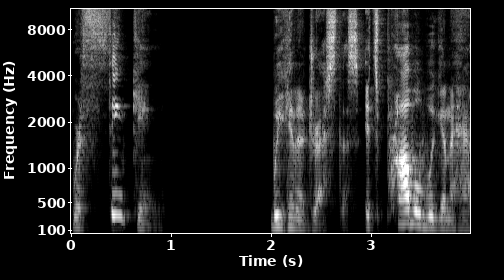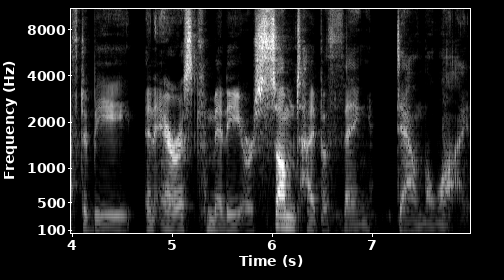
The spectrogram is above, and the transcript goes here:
we're thinking we can address this. It's probably going to have to be an Eras committee or some type of thing down the line.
